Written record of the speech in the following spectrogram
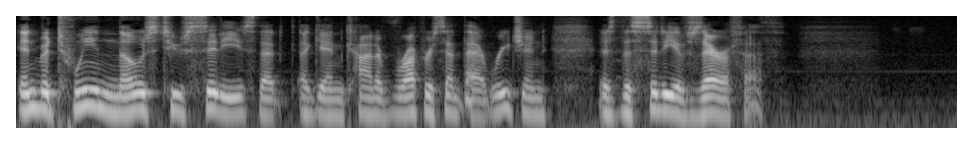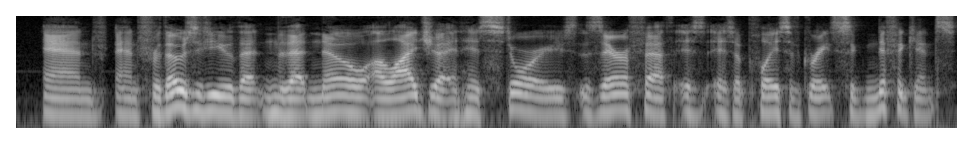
In between those two cities, that again kind of represent that region, is the city of Zarephath. And and for those of you that that know Elijah and his stories, Zarephath is is a place of great significance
